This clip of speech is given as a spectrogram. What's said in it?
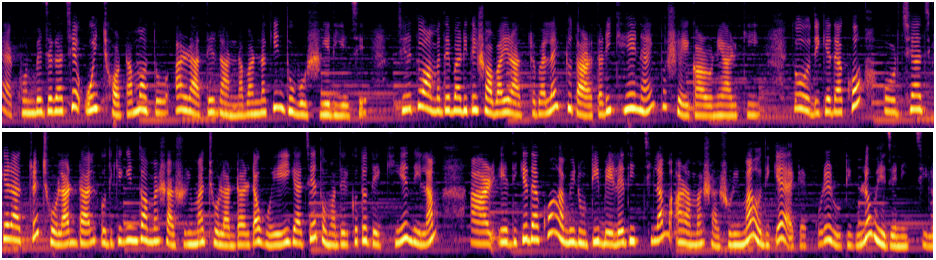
এখন বেজে গেছে ওই ছটা মতো আর রাতের রান্নাবান্না কিন্তু বসিয়ে দিয়েছে। যেহেতু আমাদের বাড়িতে সবাই রাত্রেবেলা একটু তাড়াতাড়ি খেয়ে নেয়, তো সেই কারণে আর কি। তো ওদিকে দেখো, করছে আজকে রাত্রে ছোলার ডাল। ওদিকে কিন্তু আমার শাশুড়ি মার ছোলার ডালটা হয়েই গেছে, তোমাদেরকে তো দেখিয়ে দিলাম। আর এদিকে দেখো, আমি রুটি বেলে দিচ্ছিলাম আর আমার শাশুড়ি মা ওদিকে এক এক করে রুটিগুলো ভেজে নিচ্ছিল।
